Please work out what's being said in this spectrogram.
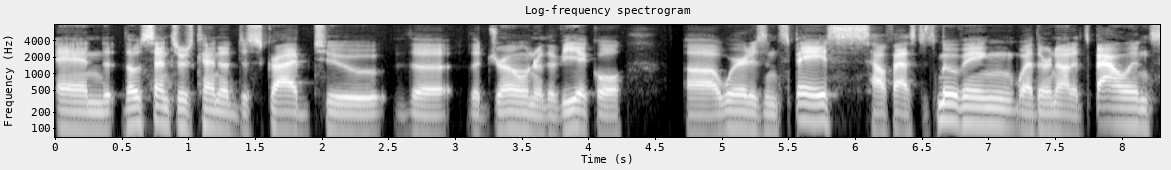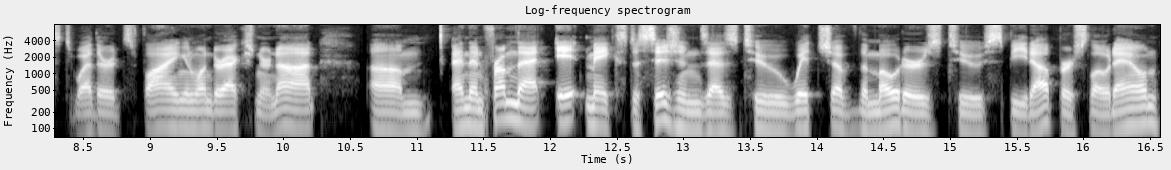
and those sensors kind of describe to the the drone or the vehicle uh, where it is in space, how fast it's moving, whether or not it's balanced, whether it's flying in one direction or not. Um, and then from that, it makes decisions as to which of the motors to speed up or slow down.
